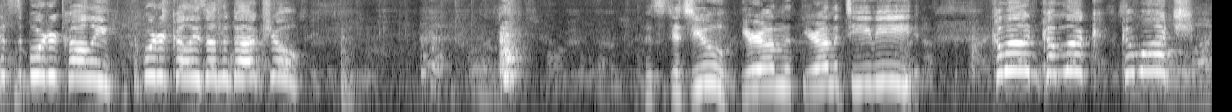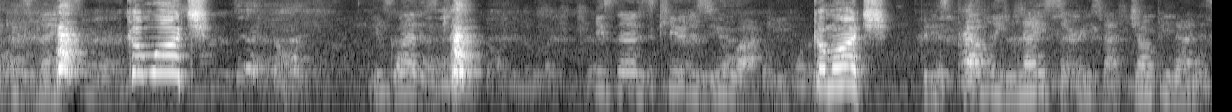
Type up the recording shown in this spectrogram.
It's the border collie. The border collie's on the dog show. It's it's you. You're on the you're on the TV. Come on, come look. Come watch. Come watch. He's not as cute. He's not as cute as you, Rocky. Come watch. But he's probably nicer. He's not jumping on his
